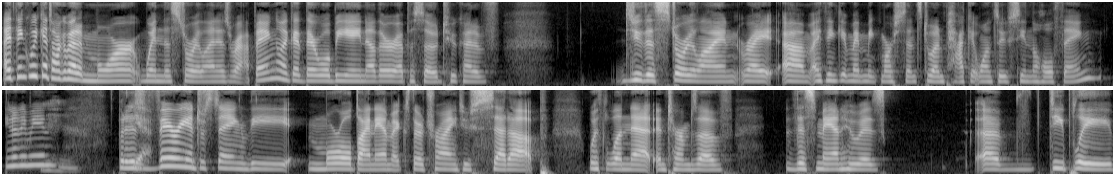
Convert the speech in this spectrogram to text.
I think we can talk about it more when the storyline is wrapping. Like, uh, there will be another episode to kind of do this storyline, right? Um, I think it might make more sense to unpack it once we've seen the whole thing. You know what I mean? But it is Yeah. very interesting the moral dynamics they're trying to set up with Lynette in terms of this man who is a deeply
